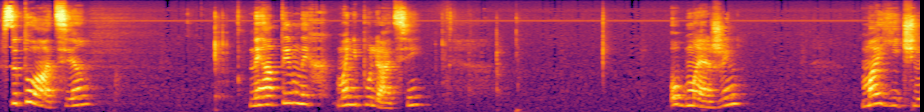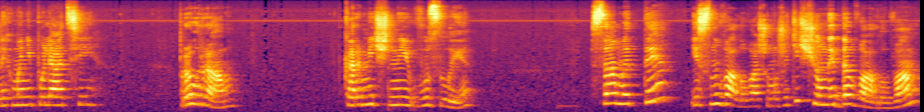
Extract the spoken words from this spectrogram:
Ситуація. Негативних маніпуляцій, обмежень, магічних маніпуляцій, програм, кармічні вузли, Саме те існувало в вашому житті, що не давало вам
